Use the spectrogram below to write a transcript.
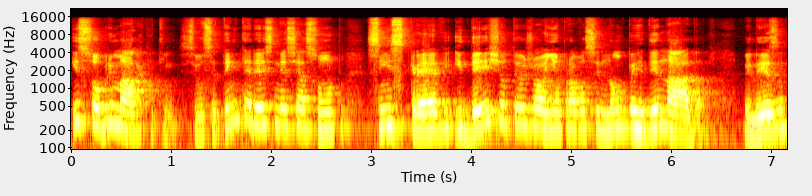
e sobre marketing. Se você tem interesse nesse assunto, se inscreve e deixa o teu joinha para você não perder nada, beleza?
